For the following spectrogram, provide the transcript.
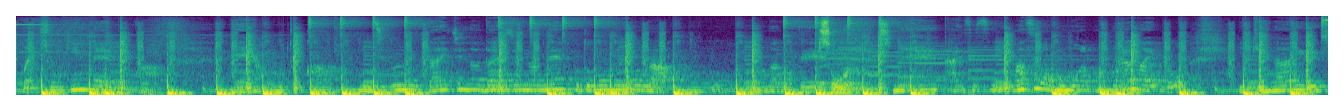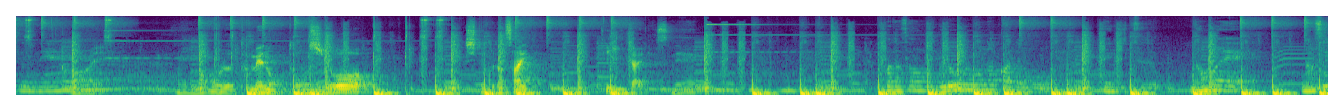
っぱり商品名とか、ね、ヤホーとかもう自分の大事な大事なね子供のようなものなのでそうなんですね大切にまずは守らないといけないですね。はい、守るための投資をしてくださいって言いたいですブログの中でも先日名前名付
